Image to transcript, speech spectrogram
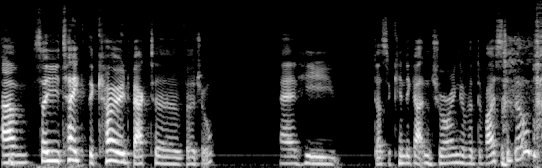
Um, so you take the code back to Virgil, and he does a kindergarten drawing of a device to build.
